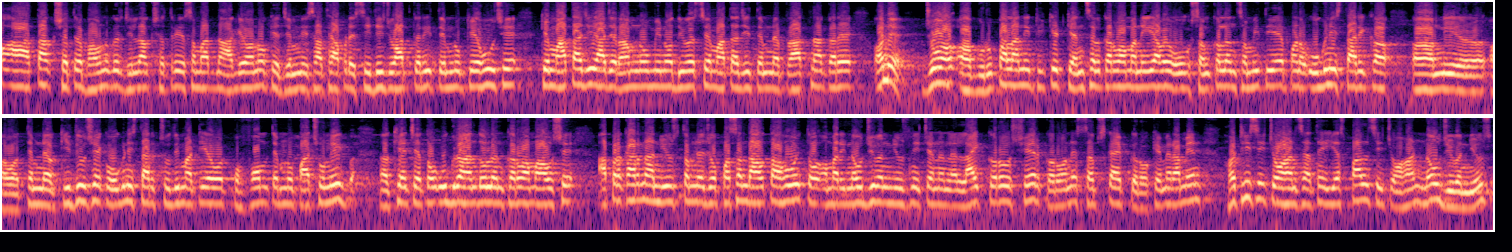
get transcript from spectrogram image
આ હતા ક્ષત્રિય ભાવનગર જિલ્લા ક્ષત્રિય સમાજના આગેવાનો કે જેમની સાથે આપણે સીધી જ વાત કરી, તેમનું કહેવું છે કે માતાજી આજે રામનવમીનો દિવસ છે, માતાજી તેમને પ્રાર્થના કરે અને જો રૂપાલાની ટિકિટ કેન્સલ કરવામાં નહીં આવે સંકલન સમિતિએ પણ ઓગણીસ તારીખ તેમને કીધું છે કે ઓગણીસ તારીખ સુધીમાં ટી ફોર્મ તેમનું પાછું નહીં ખેંચે તો ઉગ્ર આંદોલન કરવામાં આવશે. આ પ્રકારના ન્યૂઝ તમને જો પસંદ આવતા હોય તો અમારી નવજીવન ન્યૂઝની ચેનલને લાઇક કરો, શેર કરો અને સબસ્ક્રાઇબ કરો. કેમેરામેન હઠીસિંહ ચૌહાણ સાથે યશપાલસિંહ ચૌહાણ, નવજીવન ન્યૂઝ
